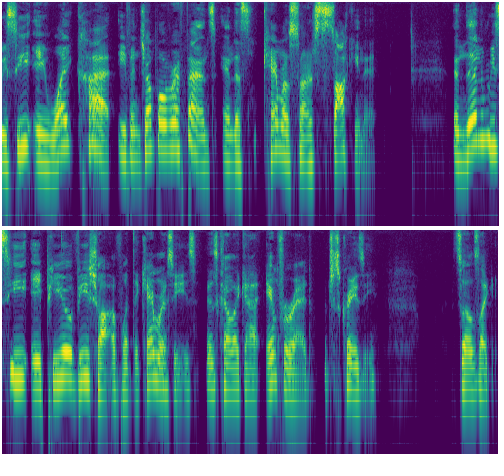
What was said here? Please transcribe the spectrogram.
We see a white cat even jump over a fence and the camera starts stalking it. And then we see a POV shot of what the camera sees. It's kind of like an infrared, which is crazy. So it's like,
